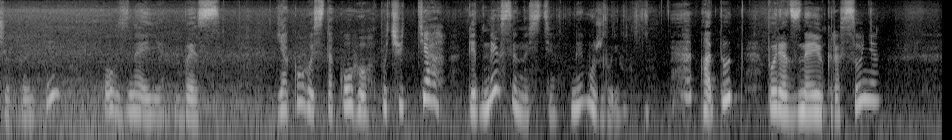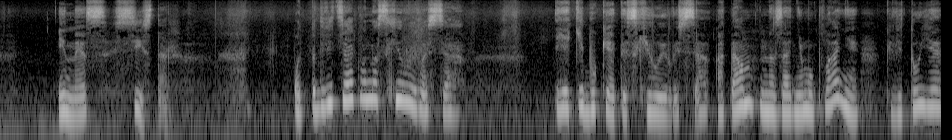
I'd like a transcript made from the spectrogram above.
що пройти повз неї без якогось такого почуття піднесеності неможливо. А тут поряд з нею красуня Інес Сістер. От подивіться, як вона схилилася, які букети схилилися, а там на задньому плані квітує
